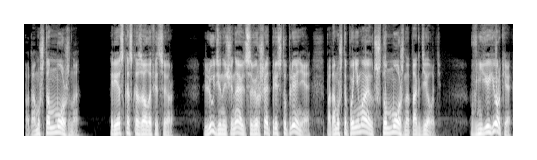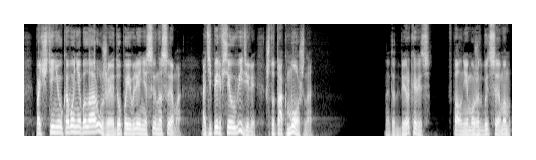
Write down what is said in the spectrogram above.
«Потому что можно», — резко сказал офицер. «Люди начинают совершать преступления, потому что понимают, что можно так делать. В Нью-Йорке почти ни у кого не было оружия до появления сына Сэма, а теперь все увидели, что так можно». Этот Берковиц вполне может быть Сэмом.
